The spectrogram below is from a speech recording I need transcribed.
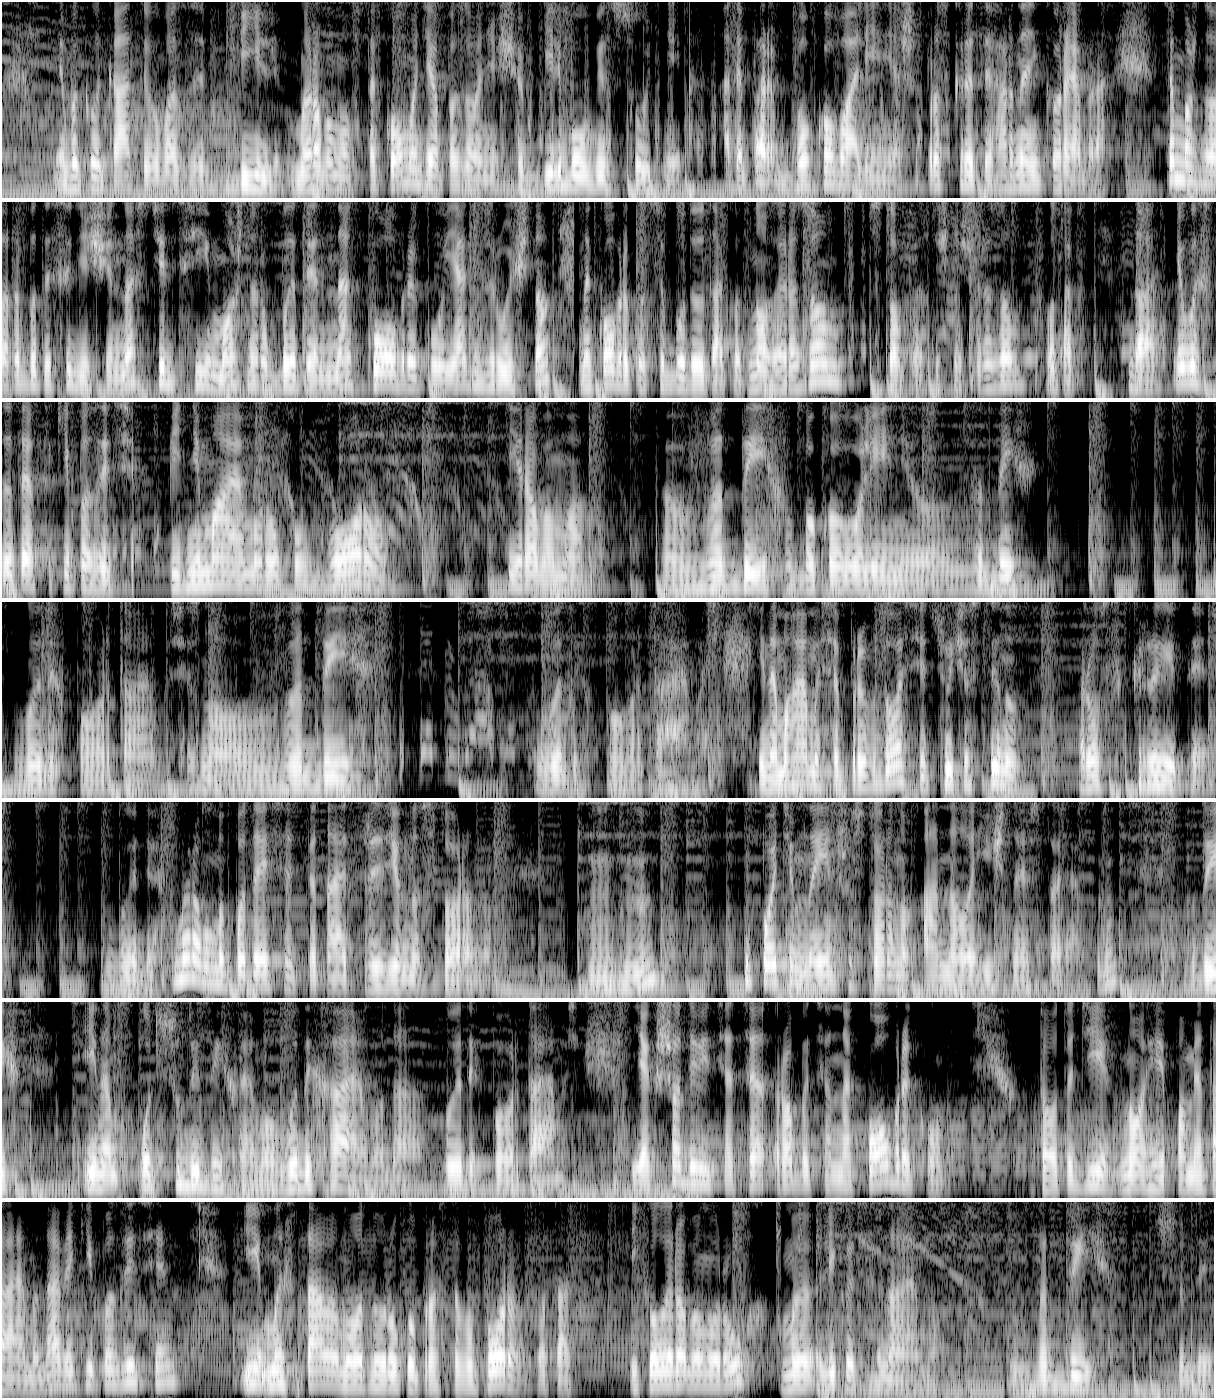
викликати у вас біль. Ми робимо в такому діапазоні, щоб біль був відсутній. А тепер бокова лінія, щоб розкрити гарненько ребра. Це можна робити сидячи на стільці, можна робити на коврику, як зручно. На коврику це буде отак: от ноги разом, стопи, точніше разом. Отак. Да. І ви сидите в такій позиції. Піднімаємо руку вгору і робимо вдих в бокову лінію, вдих, видих, повертаємось. І знову вдих, видих, повертаємось. І намагаємося при вдосі цю частину розкрити. Видих. Ми робимо по 10-15 разів на сторону. Угу. І потім на іншу сторону аналогічна історія. Мгм. Вдих. І нам от сюди дихаємо, видихаємо, да, видих, повертаємось. Якщо дивіться, це робиться на коврику, то тоді ноги пам'ятаємо, да, в якій позиції. І ми ставимо одну руку просто в опору, отак. І коли робимо рух, ми лікоть згинаємо. Вдих сюди,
